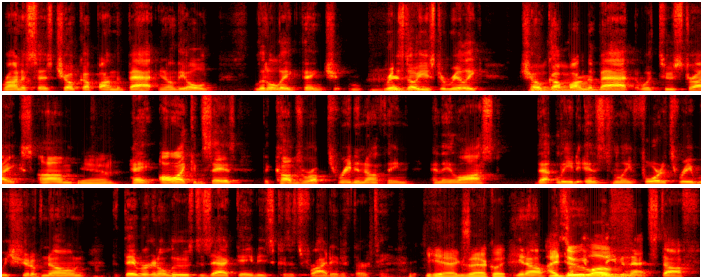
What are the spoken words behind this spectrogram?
Rhonda says choke up on the bat. You know the old little league thing. Mm-hmm. Rizzo used to really choke up on the bat with two strikes. Um, yeah. Hey, all I can say is the Cubs were up three to nothing, and they lost that lead instantly, four to three. We should have known that they were going to lose to Zach Davies because it's Friday the 13th. Yeah, exactly. You know, I do love even that stuff.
